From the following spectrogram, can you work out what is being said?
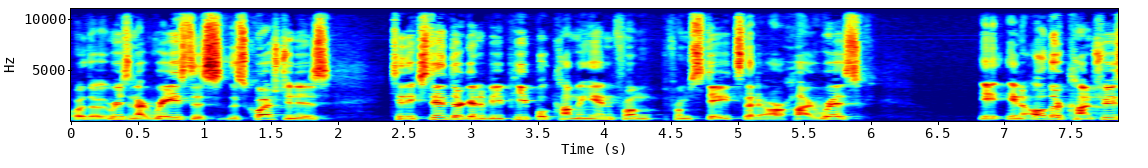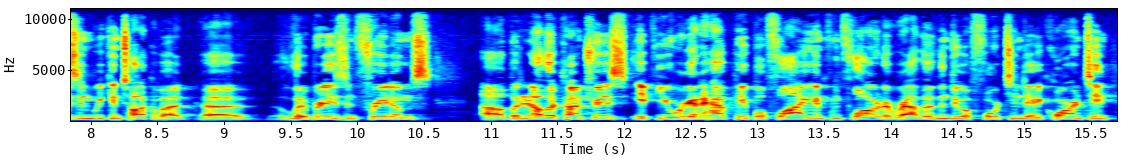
or the reason I raise this this question, is to the extent there are going to be people coming in from from states that are high risk. In other countries, and we can talk about uh, liberties and freedoms, uh, but in other countries, if you were going to have people flying in from Florida rather than do a 14 day quarantine,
